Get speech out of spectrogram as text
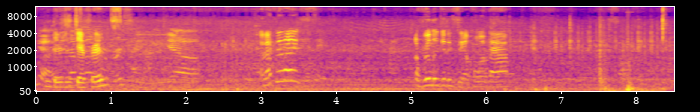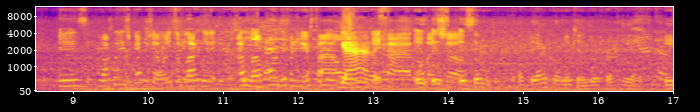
Yeah, There's a difference. Yeah, and I feel like a really good example of that is Black Lady Sketch Show, and it's a Black Lady. I love all the different hairstyles Yes. that they have on It's, that it's, show. it's some a black woman can wear her hair any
